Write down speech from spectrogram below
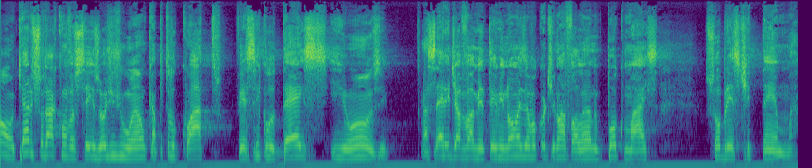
Bom, eu quero estudar com vocês hoje João, capítulo 4, versículo 10 e 11. A série de avivamento terminou, mas eu vou continuar falando um pouco mais sobre este tema.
